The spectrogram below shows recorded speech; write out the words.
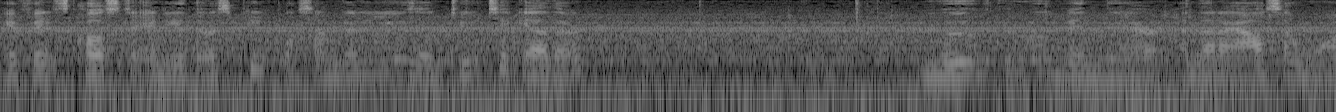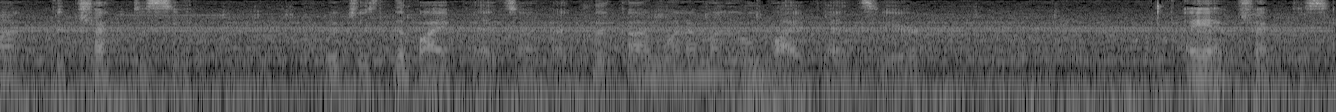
if it's close to any of those people. So I'm going to use a do together, move the move in there, and then I also want the check to see, which is the biped. So if I click on one of my little bipeds here, I have checked this see.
